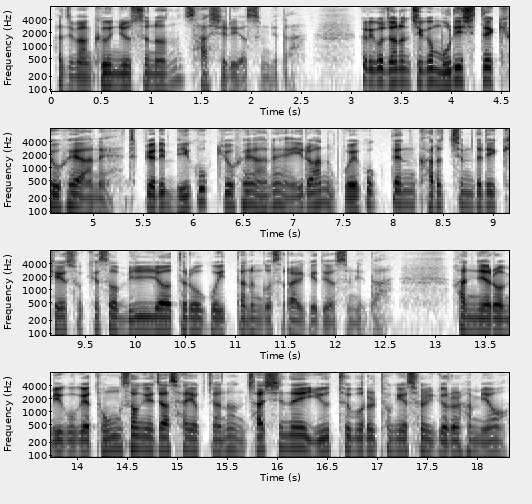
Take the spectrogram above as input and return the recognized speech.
하지만 그 뉴스는 사실이었습니다. 그리고 저는 지금 우리 시대 교회 안에, 특별히 미국 교회 안에 이러한 왜곡된 가르침들이 계속해서 밀려 들어오고 있다는 것을 알게 되었습니다. 한 예로 미국의 동성애자 사역자는 자신의 유튜브를 통해 설교를 하며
